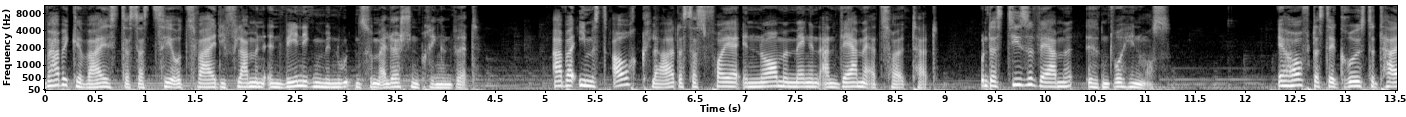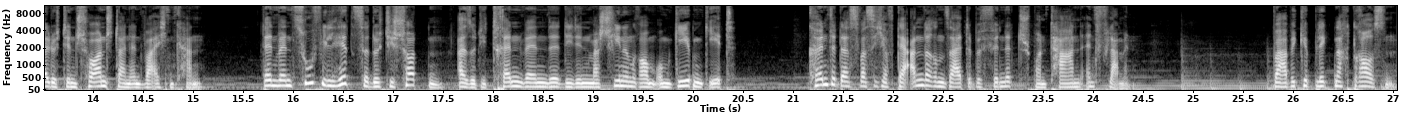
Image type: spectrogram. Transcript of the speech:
Wabeke weiß, dass das CO2 die Flammen in wenigen Minuten zum Erlöschen bringen wird. Aber ihm ist auch klar, dass das Feuer enorme Mengen an Wärme erzeugt hat und dass diese Wärme irgendwo hin muss. Er hofft, dass der größte Teil durch den Schornstein entweichen kann. Denn wenn zu viel Hitze durch die Schotten, also die Trennwände, die den Maschinenraum umgeben, geht, könnte das, was sich auf der anderen Seite befindet, spontan entflammen. Wabeke blickt nach draußen.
